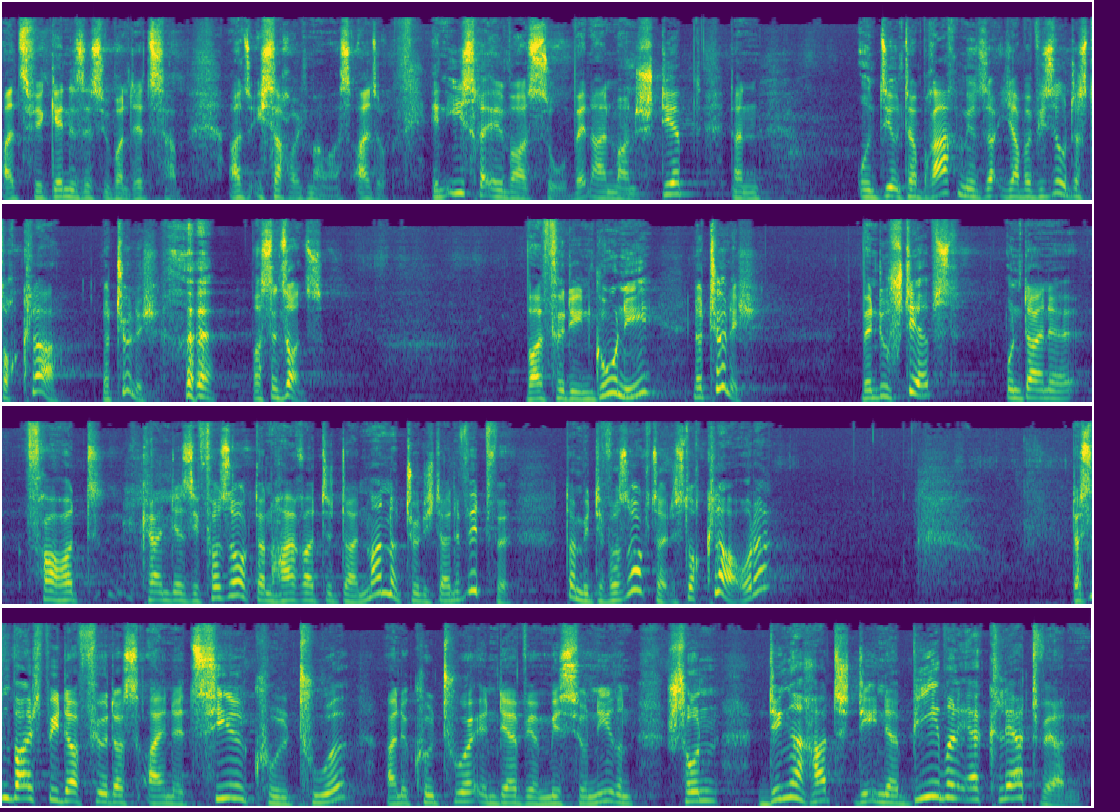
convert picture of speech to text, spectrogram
als wir Genesis übersetzt haben. Also ich sage euch mal was. Also in Israel war es so, wenn ein Mann stirbt, dann und sie unterbrachen mir und sagten, ja, aber wieso? Das ist doch klar. Natürlich. was denn sonst? Weil für den Goni, natürlich, wenn du stirbst und deine Frau hat keinen, der sie versorgt, dann heiratet dein Mann natürlich deine Witwe, damit ihr versorgt seid. Ist doch klar, oder? Das ist ein Beispiel dafür, dass eine Zielkultur, eine Kultur, in der wir missionieren, schon Dinge hat, die in der Bibel erklärt werden.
